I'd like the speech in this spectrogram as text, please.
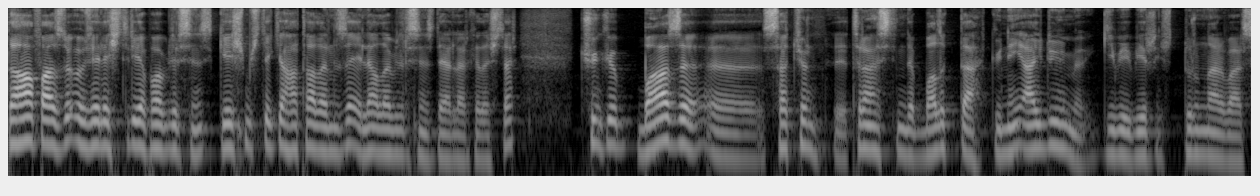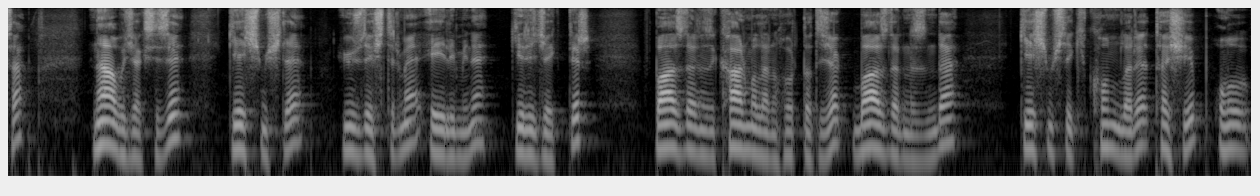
Daha fazla öz eleştiri yapabilirsiniz. Geçmişteki hatalarınızı ele alabilirsiniz değerli arkadaşlar. Çünkü bazı e, Satürn e, transitinde balıkta güney ay düğümü gibi bir durumlar varsa ne yapacak size? Geçmişle yüzleştirme eğilimine girecektir. Bazılarınızın karmalarını hortlatacak, bazılarınızın da geçmişteki konuları taşıyıp o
